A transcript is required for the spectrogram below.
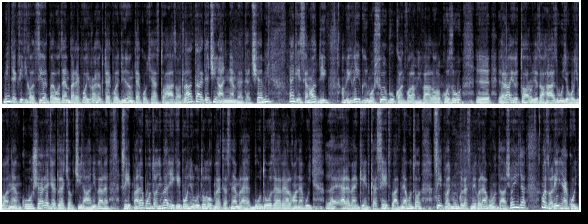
minden kritika mert az emberek vagy röhögtek, vagy dühöngtek, hogyha ezt a házat látták, de csinálni nem lehetett semmit. Egészen addig, amíg végül most fölbukant valami vállalkozó, rájött arra, hogy ez a ház úgy, ahogy van, nem kóser, egyet lehet csak csinálni vele, szépen lebontani, mert eléggé bonyolult dolog, mert ezt nem lehet buldózerrel, hanem úgy elevenként kell szétvágni, lebontani. Szép nagy munka lesz még a lebontása is, de az a lényeg, hogy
